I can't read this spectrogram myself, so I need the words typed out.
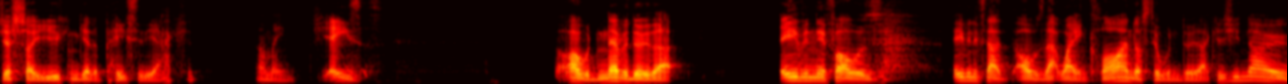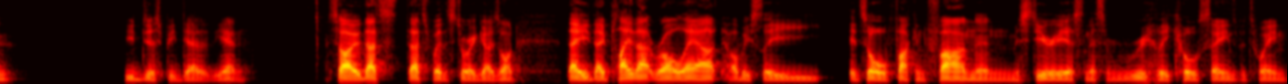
just so you can get a piece of the action. I mean, Jesus. I would never do that. Even if I was even if that I was that way inclined, I still wouldn't do that because you know you'd just be dead at the end. So that's that's where the story goes on. They they play that role out. Obviously, it's all fucking fun and mysterious, and there's some really cool scenes between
